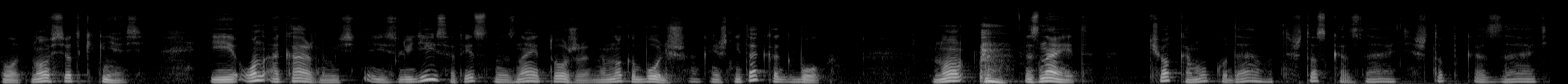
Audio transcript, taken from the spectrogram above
вот, но все-таки князь. И он о каждом из людей, соответственно, знает тоже намного больше. Конечно, не так, как Бог, но знает, что, кому, куда, вот, что сказать, что показать,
